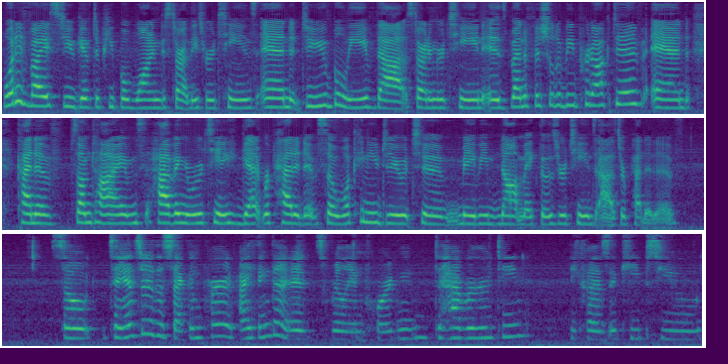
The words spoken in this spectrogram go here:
what advice do you give to people wanting to start these routines? And do you believe that starting routine is beneficial to be productive and kind of sometimes having a routine can get repetitive? So what can you do to maybe not make those routines as repetitive? So, to answer the second part, I think that it's really important to have a routine because it keeps you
